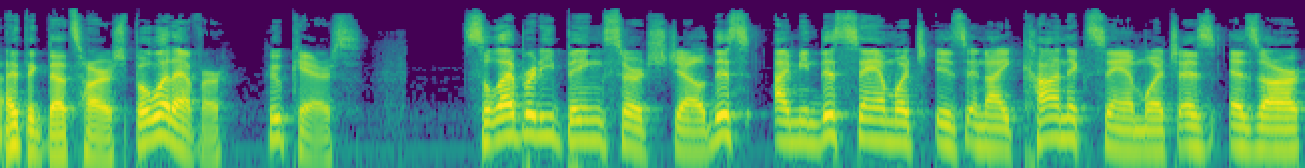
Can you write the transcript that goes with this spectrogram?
I think that's harsh, but whatever. Who cares? Celebrity Bing search, Joe. This, I mean, this sandwich is an iconic sandwich, as as our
